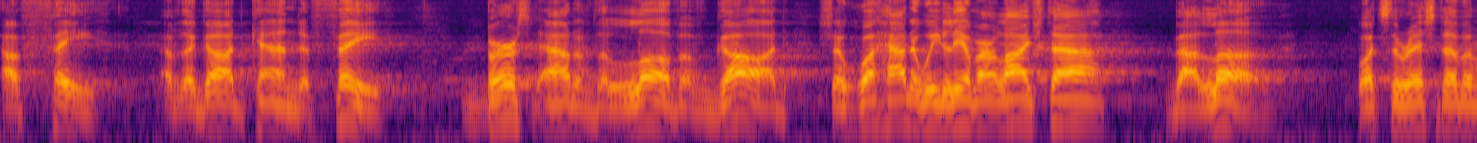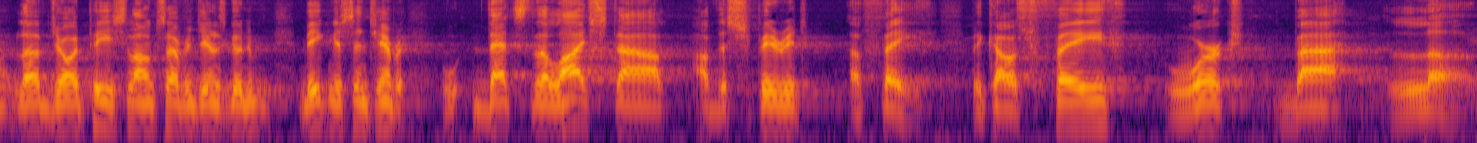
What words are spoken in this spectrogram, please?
of faith, of the God kind of faith, birthed out of the love of God. So, how do we live our lifestyle? By love. What's the rest of them? Love, joy, peace, long suffering, gentleness, good, meekness, and temper. That's the lifestyle of the spirit of faith because faith works by love.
